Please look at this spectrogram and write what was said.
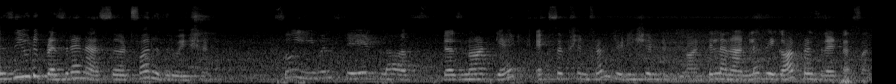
Received president assert for reservation. So even state laws does not get exception from judicial review until and unless they got president assent.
